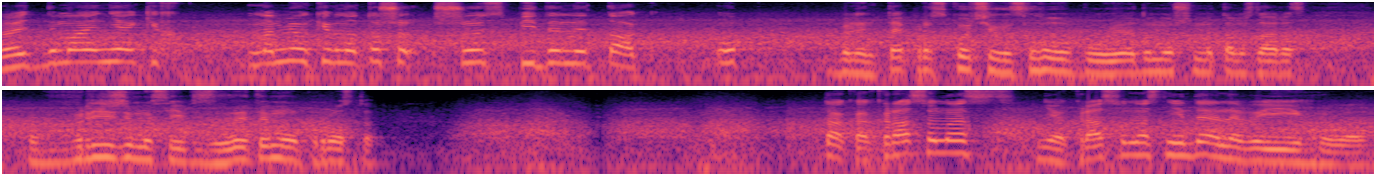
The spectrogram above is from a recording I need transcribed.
Навіть немає ніяких намеків на те, що щось піде не так. Оп! Блін, те проскочили, слава Богу. Я думав, що ми там зараз вріжемося і взлетимо просто. Так, а крас у нас. Ні, крас у нас ніде не виігрував.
